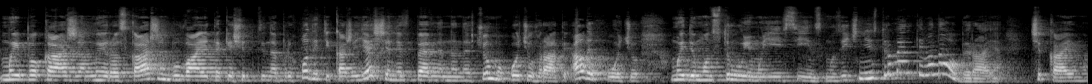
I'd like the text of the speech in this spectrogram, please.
ми покажемо, ми розкажемо. Буває таке, що дитина приходить і каже, я ще не впевнена на чому хочу грати, але хочу. Ми демонструємо їй всі музичні інструменти, вона обирає. Чекаємо.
